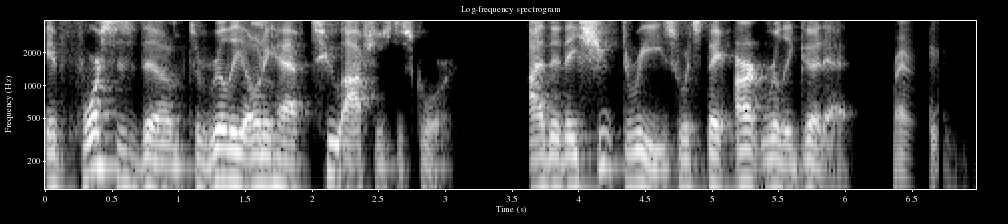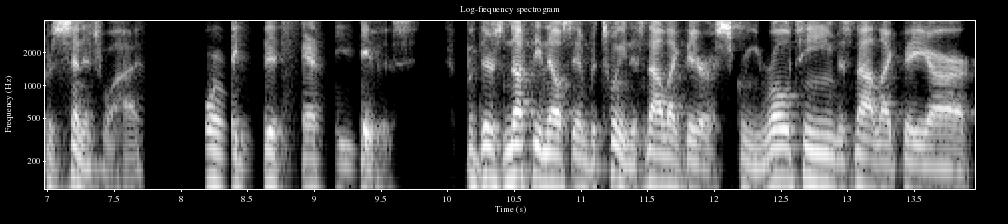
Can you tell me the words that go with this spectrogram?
it forces them to really only have two options to score. Either they shoot threes, which they aren't really good at, right, percentage wise, or they get it to Anthony Davis but there's nothing else in between. It's not like they're a screen roll team. It's not like they are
